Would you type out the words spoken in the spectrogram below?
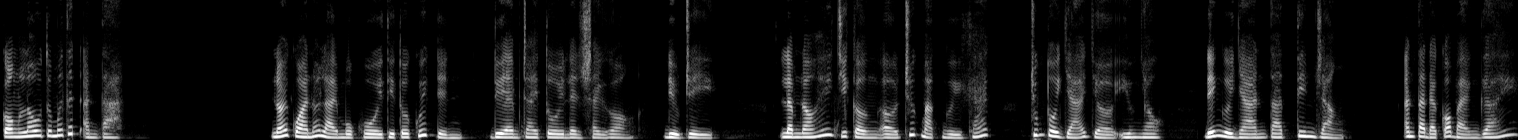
Còn lâu tôi mới thích anh ta. Nói qua nói lại một hồi Thì tôi quyết định đưa em trai tôi lên Sài Gòn Điều trị. Lâm nói chỉ cần ở trước mặt người khác Chúng tôi giả vờ yêu nhau. Để người nhà anh ta tin rằng Anh ta đã có bạn gái,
